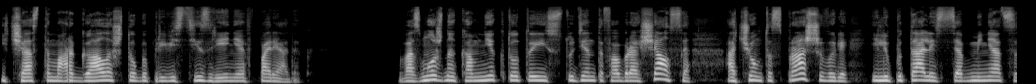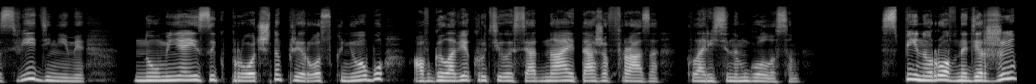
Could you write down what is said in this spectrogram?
и часто моргала, чтобы привести зрение в порядок. Возможно, ко мне кто-то из студентов обращался, о чем-то спрашивали или пытались обменяться сведениями, но у меня язык прочно прирос к небу, а в голове крутилась одна и та же фраза Кларисиным голосом. «Спину ровно держи,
